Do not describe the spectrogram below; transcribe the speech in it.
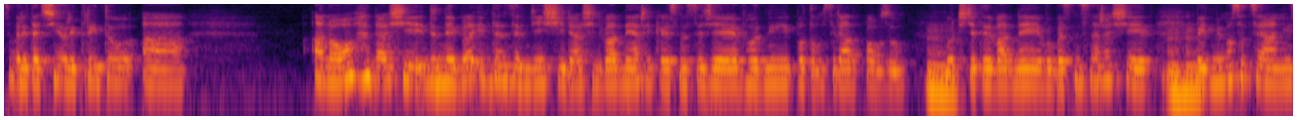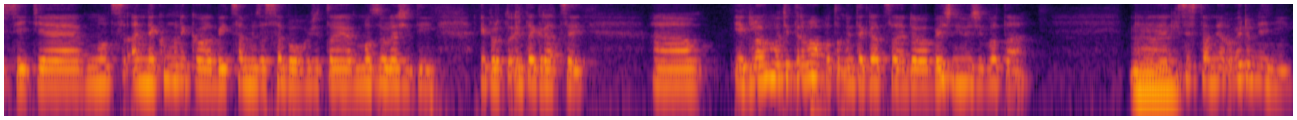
z meditačního retreatu a ano, další dny byly intenzivnější, další dva dny a říkali jsme si, že je vhodný potom si dát pauzu. Hmm. Určitě ty dva dny vůbec nic neřešit, hmm. být mimo sociální sítě, moc ani nekomunikovat, být sami za sebou, že to je moc důležitý i pro tu integraci. A jak dlouho ti trvala potom integrace do běžného života? Hmm. A jaký jsi z toho měl uvědomění?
